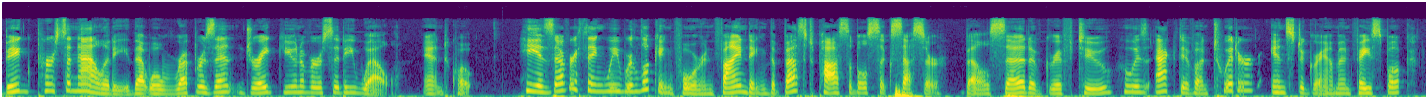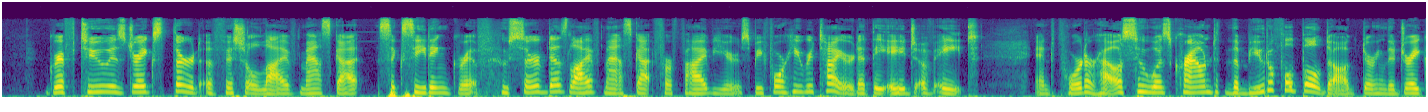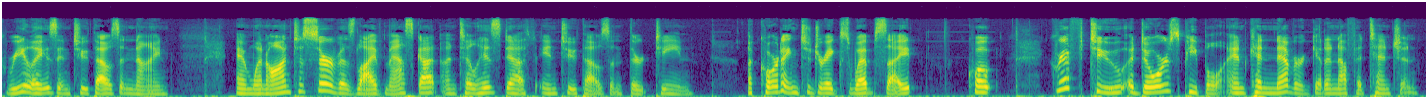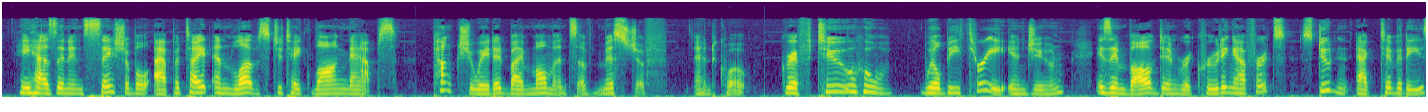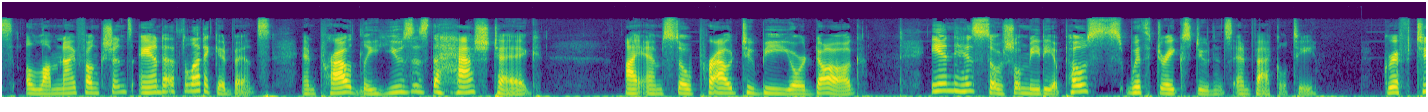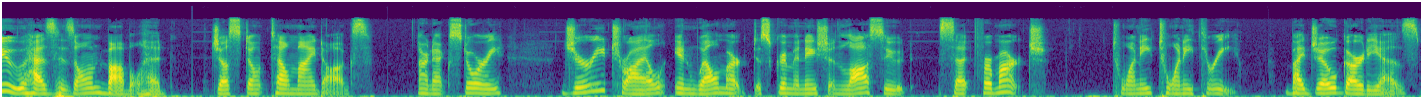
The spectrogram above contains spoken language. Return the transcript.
big personality that will represent Drake University well. End quote. He is everything we were looking for in finding the best possible successor, Bell said of Griff 2, who is active on Twitter, Instagram, and Facebook. Griff 2 is Drake's third official live mascot, succeeding Griff, who served as live mascot for five years before he retired at the age of eight and Porterhouse, who was crowned the beautiful bulldog during the Drake relays in 2009 and went on to serve as live mascot until his death in 2013. According to Drake's website, quote, Griff, too, adores people and can never get enough attention. He has an insatiable appetite and loves to take long naps, punctuated by moments of mischief. Griff, too, who will be three in June, is involved in recruiting efforts, student activities, alumni functions, and athletic events, and proudly uses the hashtag I am so proud to be your dog in his social media posts with Drake students and faculty. Griff, too, has his own bobblehead. Just don't tell my dogs. Our next story jury trial in Wellmark discrimination lawsuit set for March. 2023 by Joe Gardyasz.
